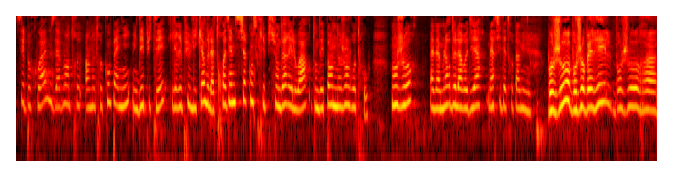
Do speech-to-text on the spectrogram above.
C'est pourquoi nous avons entre, en notre compagnie une députée, les Républicains de la troisième circonscription d'Eure-et-Loire, dont dépendent nos gens le Rotrou. Bonjour, Madame Laure de la Rodière, merci d'être parmi nous. Bonjour, bonjour Beryl, bonjour euh,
